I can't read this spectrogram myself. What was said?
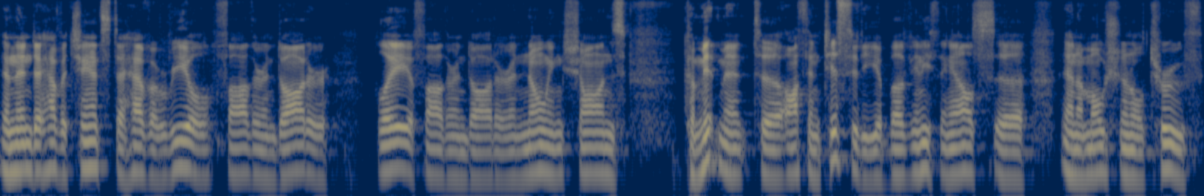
And then to have a chance to have a real father and daughter play a father and daughter, and knowing Sean's commitment to authenticity above anything else uh, and emotional truth.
